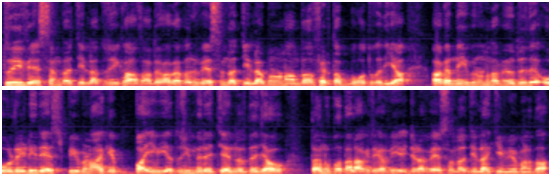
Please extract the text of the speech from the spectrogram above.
ਤੁਸੀਂ ਵੇਸਣ ਦਾ ਚਿੱਲਾ ਤੁਸੀਂ ਖਾ ਸਕਦੇ ਹੋ, ਅਗਰ ਤੁਹਾਨੂੰ ਵੇਸਣ ਦਾ ਚਿੱਲਾ ਬਣਾਉਣਾ ਆਉਂਦਾ ਫਿਰ ਤਾਂ ਬਹੁਤ ਵਧੀਆ, ਅਗਰ ਨਹੀਂ ਬਣਾਉਣਾ ਮੈਂ ਉਹਦੇ ਤੇ ਆਲਰੇਡੀ ਰੈਸਪੀ ਬਣਾ ਕੇ ਪਾਈ ਹੋਈ ਆ, ਤੁਸੀਂ ਮੇਰੇ ਚੈਨਲ ਤੇ ਜਾਓ, ਤੁਹਾਨੂੰ ਪਤਾ ਲੱਗ ਜਾਏਗਾ ਵੀ ਜਿਹੜਾ ਵੇਸਣ ਦਾ ਚਿੱਲਾ ਕਿਵੇਂ ਬਣਦਾ।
